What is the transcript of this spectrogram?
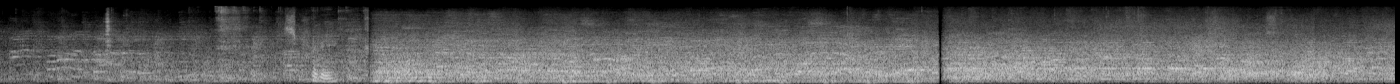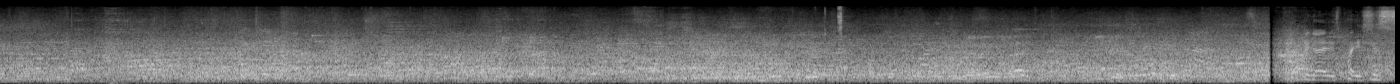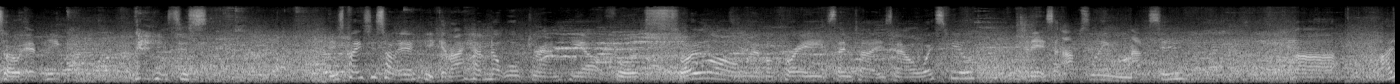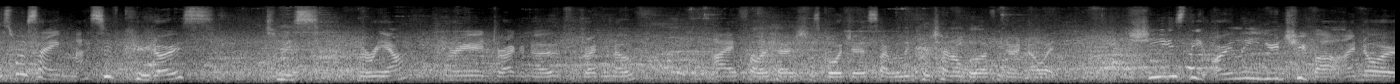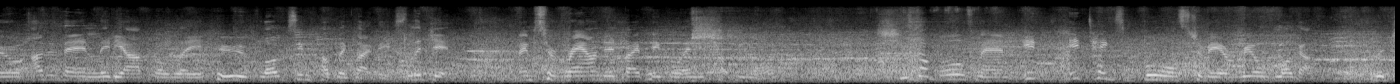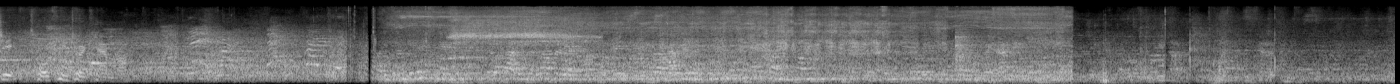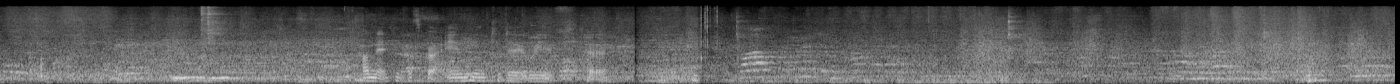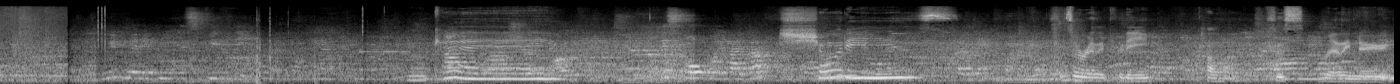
Pretty. Okay, this place is so epic. it's just this place is so epic and I have not walked around here for so long and Macquarie Centre is now Westfield and it's absolutely massive. Uh, I just want to say massive kudos to Miss Maria, Maria Dragunov. Dragunov. I follow her. She's gorgeous. I will link her channel below if you don't know it. She is the only YouTuber I know, other than Lydia probably, who vlogs in public like this. Legit. I'm surrounded by people in the shopping mall. She's got balls, man. It it takes balls to be a real vlogger. Legit talking to a camera. I don't think it's got anything to do with her. Okay. Shorties. This is a really pretty colour. This is really nude.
